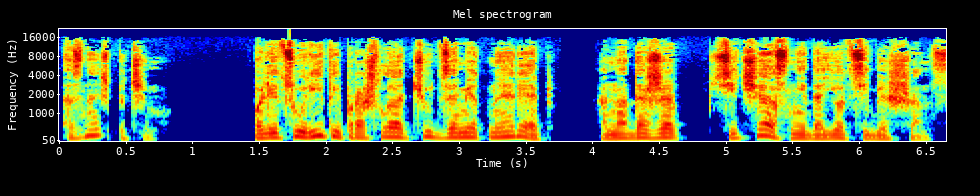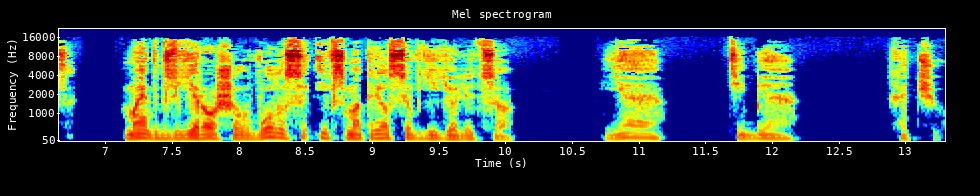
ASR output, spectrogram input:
«А знаешь почему? По лицу Риты прошла чуть заметная рябь. Она даже сейчас не дает себе шанса. Мэтт взъерошил волосы и всмотрелся в ее лицо. «Я тебя хочу».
